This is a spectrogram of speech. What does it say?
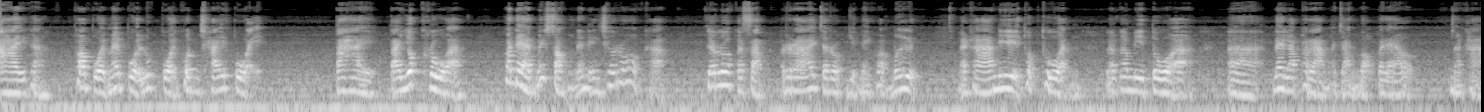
ตายค่ะ พ่อป่วยแม่ป่วยลูกป่วยคนใช้ป่วย ตายตายยกครัว เพราะแดดไม่ส่องนั่นเองเชื้อโรคค่ะ เชื้อโรคกษัตริย์ร้ายจะหลบอยู่ในความมืดนะคะ นี่ทบทวนแล้วก็มีตัวได้รับพลังอาจารย์บอกไปแล้วนะคะ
